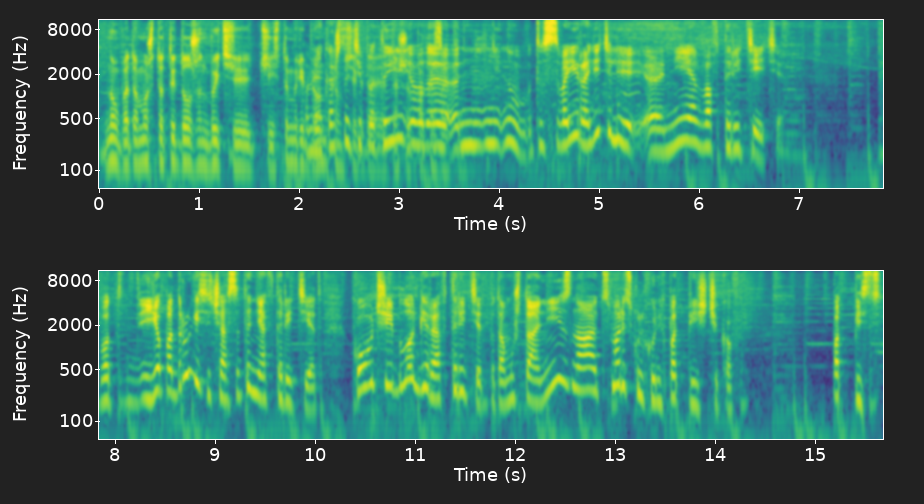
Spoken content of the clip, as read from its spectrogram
Ну, потому что ты должен быть э, чистым ребенком. Мне кажется, всегда. типа ты э, ну, свои родители э, не в авторитете. Вот ее подруги сейчас это не авторитет. Коучи и блогеры авторитет, потому что они знают, смотри, сколько у них подписчиков. Подпис...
